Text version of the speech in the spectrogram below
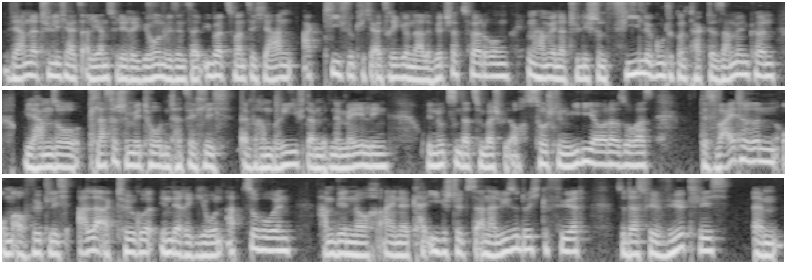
Wir haben natürlich als Allianz für die Region, wir sind seit über 20 Jahren aktiv wirklich als regionale Wirtschaftsförderung. Dann haben wir natürlich schon viele gute Kontakte sammeln können. Wir haben so klassische Methoden tatsächlich einfach einen Brief, dann mit einem Mailing. Wir nutzen da zum Beispiel auch Social Media oder sowas. Des Weiteren, um auch wirklich alle Akteure in der Region abzuholen, haben wir noch eine KI-gestützte Analyse durchgeführt, sodass wir wirklich ähm,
